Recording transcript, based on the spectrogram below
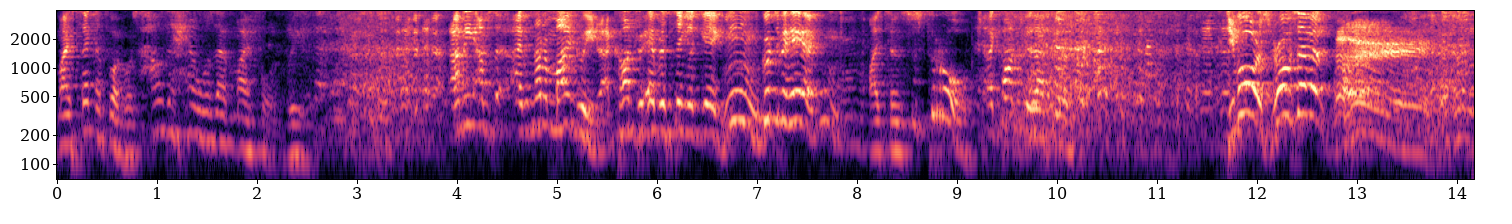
My second thought was, "How the hell was that my fault, really?" I mean, I'm, I'm not a mind reader. I can't do every single gig. Mm, good to be here. Mm, I sense a stroke. I can't do that sort of. Divorce, row seven!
